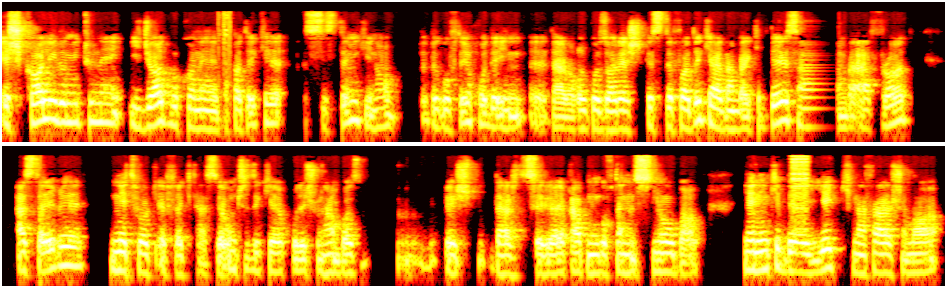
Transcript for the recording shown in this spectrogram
اشکالی رو می‌تونه ایجاد بکنه به خاطر که سیستمی که اینا به گفته خود این در واقع گزارش استفاده کردن برای که برسن به افراد از طریق network effect هست یا اون چیزی که خودشون هم باز بهش در سری های قبل می‌گفتن snowball یعنی اینکه به یک نفر شما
